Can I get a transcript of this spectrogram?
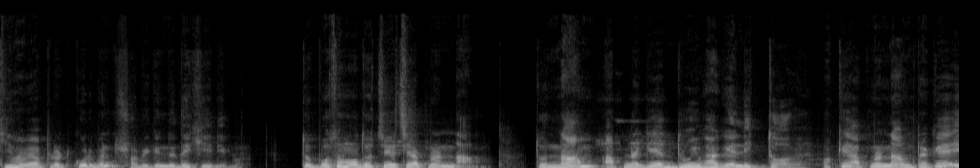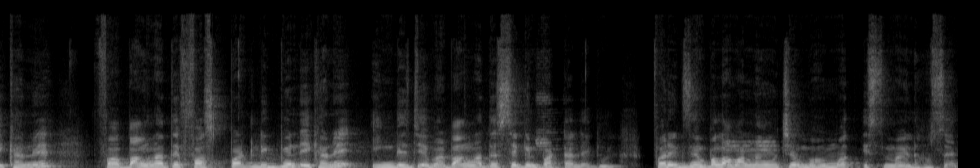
কীভাবে আপলোড করবেন সবই কিন্তু দেখিয়ে দিব। তো প্রথমত চেয়েছে আপনার নাম। তো নাম আপনাকে দুই ভাগে লিখতে হবে ওকে আপনার নামটাকে এখানে বাংলাতে ফার্স্ট পার্ট লিখবেন, এখানে ইংরেজি বাংলাতে সেকেন্ড পার্টটা লিখবেন। ফর এক্সাম্পল আমার নাম হচ্ছে মোহাম্মদ ইসমাইল হোসেন,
